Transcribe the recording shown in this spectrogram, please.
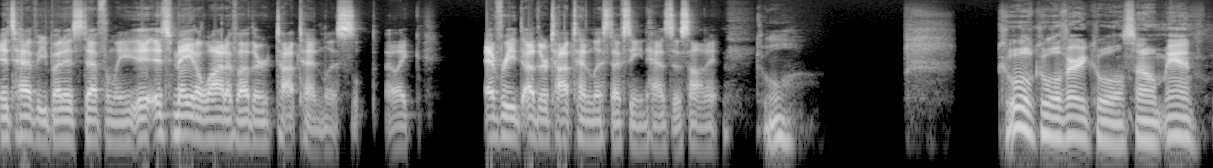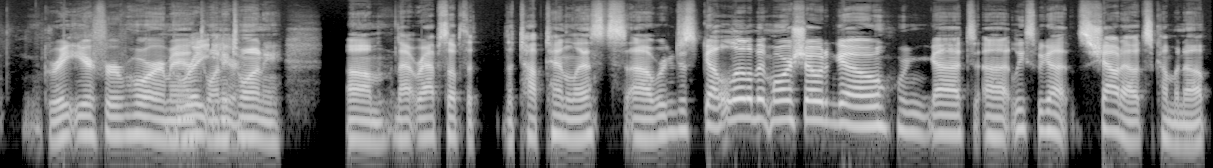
It's heavy, but it's definitely it, it's made a lot of other top ten lists. Like every other top ten list I've seen has this on it. Cool. Cool, cool, very cool. So, man, great year for horror, man. Great year. 2020. Um, that wraps up the the top 10 lists. Uh, we're just got a little bit more show to go. We got uh, at least we got shout outs coming up.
